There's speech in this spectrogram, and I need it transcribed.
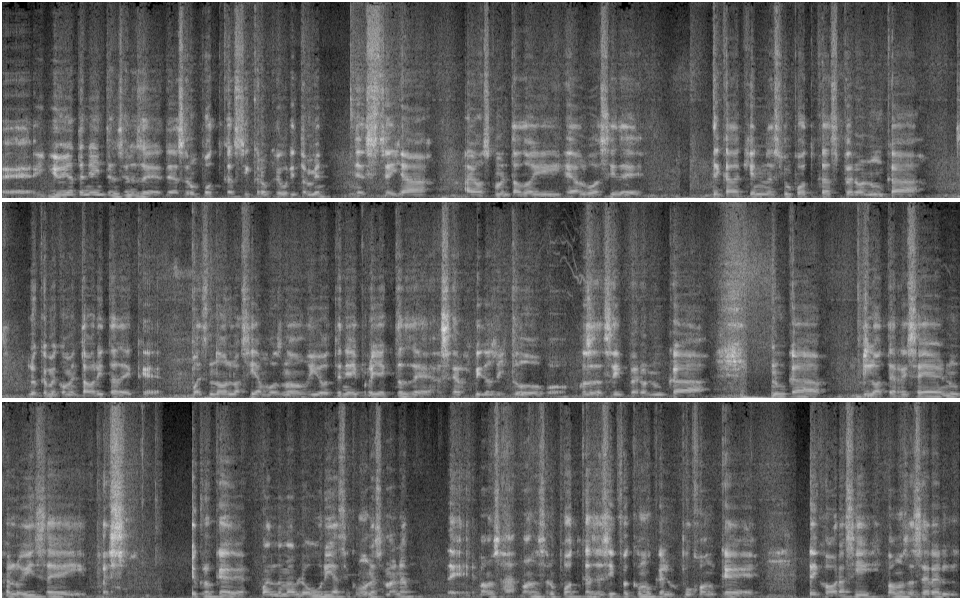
eh, yo ya tenía intenciones de, hacer un podcast y creo que Uri también. Este, ya habíamos comentado ahí algo así de, de cada quien hace un podcast, pero nunca lo que me comentaba ahorita de que pues no lo hacíamos, ¿no? Yo tenía ahí proyectos de hacer videos de YouTube o cosas así, pero nunca, nunca lo aterricé, nunca lo hice y pues yo creo que cuando me habló Uri hace como una semana de vamos a, vamos a hacer un podcast, así fue como que el empujón que dijo, ahora sí, vamos a hacer el,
